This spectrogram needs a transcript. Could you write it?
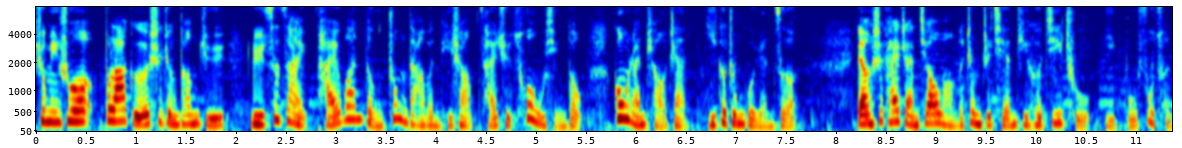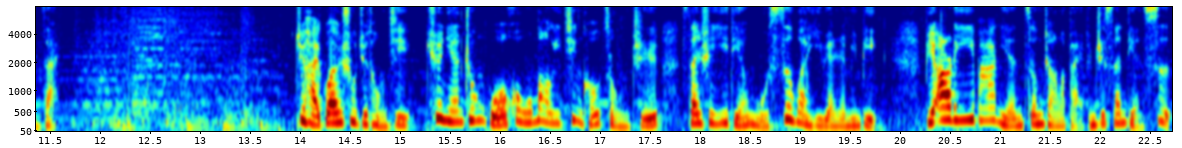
声明说，布拉格市政当局屡次在台湾等重大问题上采取错误行动，公然挑战一个中国原则，两市开展交往的政治前提和基础已不复存在。据海关数据统计，去年中国货物贸易进口总值三十一点五四万亿元人民币，比二零一八年增长了百分之三点四。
